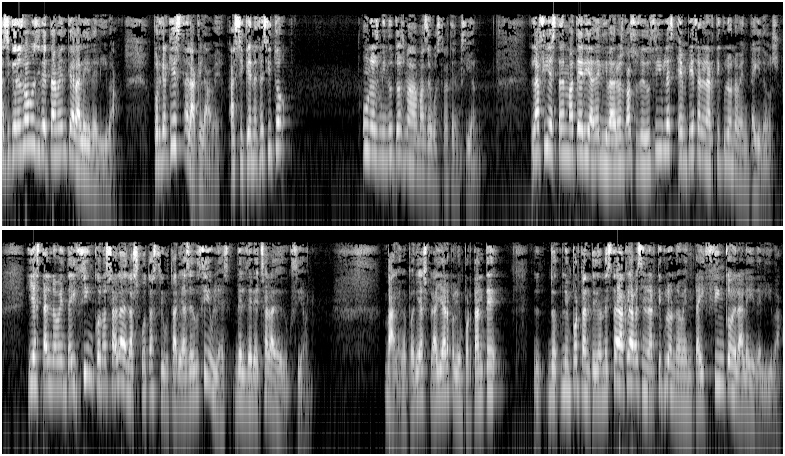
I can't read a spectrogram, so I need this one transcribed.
Así que nos vamos directamente a la ley del IVA, porque aquí está la clave. Así que necesito unos minutos nada más de vuestra atención. La fiesta en materia del IVA de los gastos deducibles empieza en el artículo 92 y hasta el 95 nos habla de las cuotas tributarias deducibles, del derecho a la deducción. Vale, me podría explayar, pero lo importante, lo importante y donde está la clave es en el artículo 95 de la ley del IVA.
